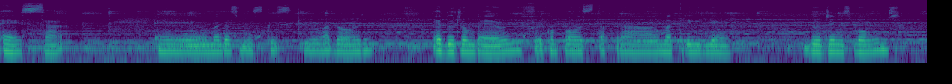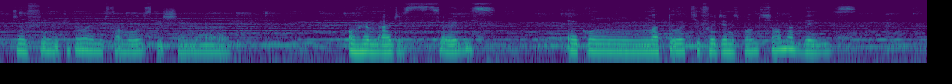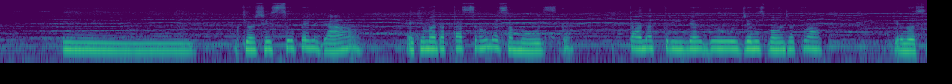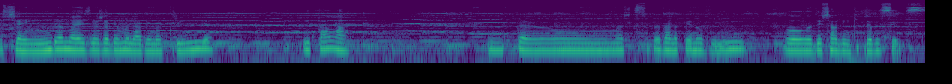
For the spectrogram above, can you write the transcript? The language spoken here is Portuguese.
Essa é uma das músicas que eu adoro. É do John Barry, foi composta para uma trilha do James Bond, de um filme que não é muito famoso, que chama O Her Majesty's Service. É com um ator que foi James Bond só uma vez. E o que eu achei super legal é que uma adaptação dessa música tá na trilha do James Bond atual, que eu não assisti ainda, mas eu já dei uma olhada na trilha e tá lá. Então, acho que super vale a pena ouvir. Vou deixar o link para vocês.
